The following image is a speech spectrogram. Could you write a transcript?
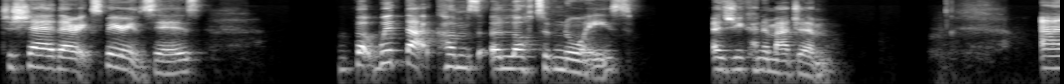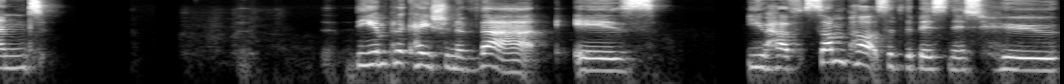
to share their experiences. But with that comes a lot of noise, as you can imagine. And the implication of that is you have some parts of the business who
